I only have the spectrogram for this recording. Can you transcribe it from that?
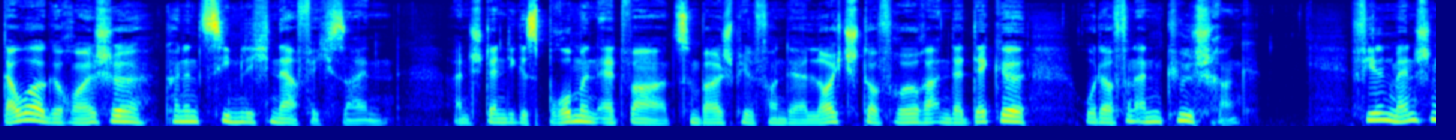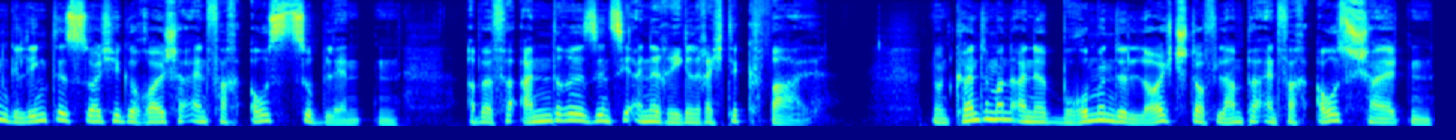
Dauergeräusche können ziemlich nervig sein. Ein ständiges Brummen etwa, zum Beispiel von der Leuchtstoffröhre an der Decke oder von einem Kühlschrank. Vielen Menschen gelingt es, solche Geräusche einfach auszublenden, aber für andere sind sie eine regelrechte Qual. Nun könnte man eine brummende Leuchtstofflampe einfach ausschalten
